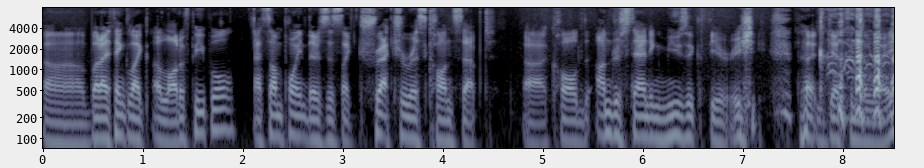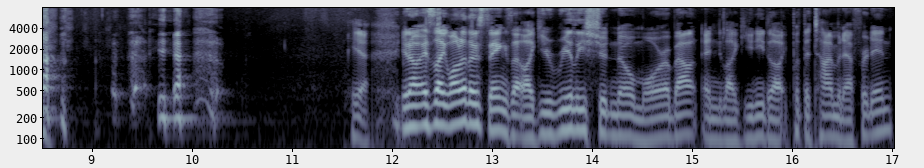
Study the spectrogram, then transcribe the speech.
Uh, but I think like a lot of people, at some point, there's this like treacherous concept uh, called understanding music theory that gets in the way. yeah. Yeah. You know, it's like one of those things that like you really should know more about and like you need to like put the time and effort in.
